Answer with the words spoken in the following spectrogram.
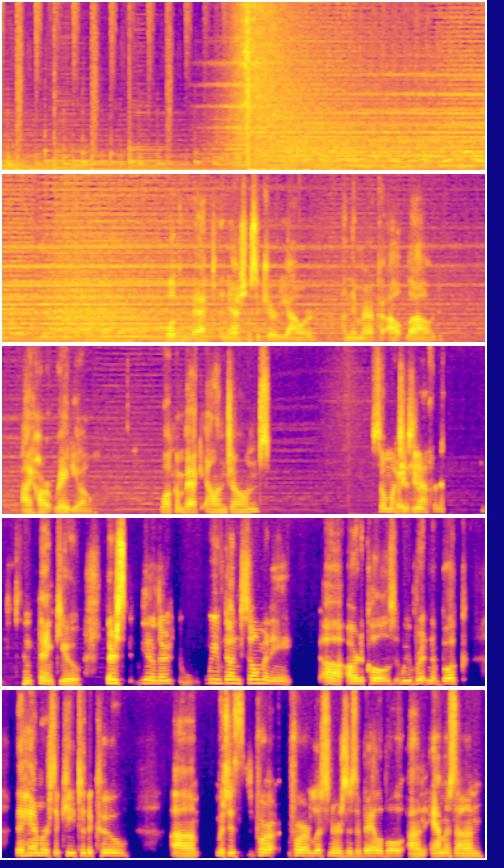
Welcome back to the National Security Hour on the America Out Loud iHeartRadio. Welcome back, Alan Jones. So much Thank is you. happening. Thank you. There's, you know, there we've done so many uh, articles. We've written a book, "The Hammer is the Key to the Coup," um, which is for for our listeners is available on Amazon.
